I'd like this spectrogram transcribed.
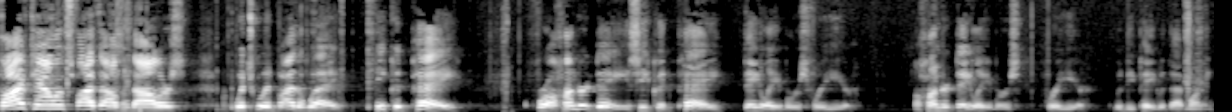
Five talents, $5,000, which would, by the way, he could pay for a hundred days, he could pay day laborers for a year. A hundred day laborers for a year would be paid with that money.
